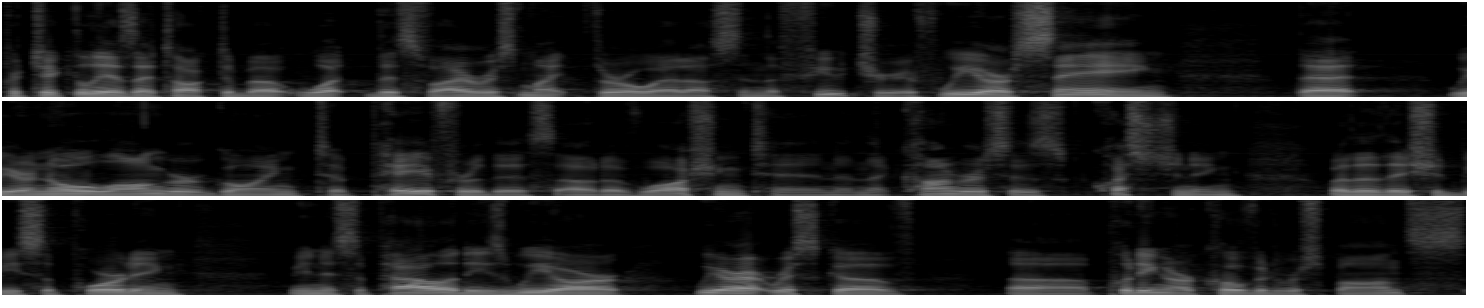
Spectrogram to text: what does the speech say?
particularly as I talked about, what this virus might throw at us in the future. If we are saying that we are no longer going to pay for this out of Washington and that Congress is questioning whether they should be supporting municipalities, we are, we are at risk of uh, putting our COVID response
